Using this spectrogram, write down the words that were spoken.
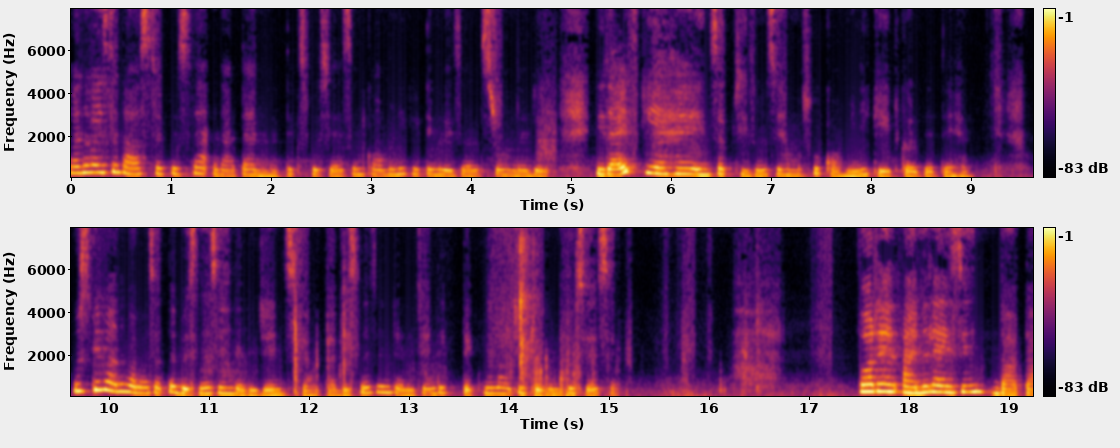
otherwise the last step is the data analytics process in communicating results जो हमने डिराइव किए हैं। इन सब चीज़ों से हम उसको कम्युनिकेट कर देते हैं। उसके बाद हम आ साथ में बिज़नेस इंटेलिजेंस क्या होता है? बिज़नेस इंटेलिजेंट एक टेक्नोलॉजी ड्रिवन प्रोसेस है. For analysing data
